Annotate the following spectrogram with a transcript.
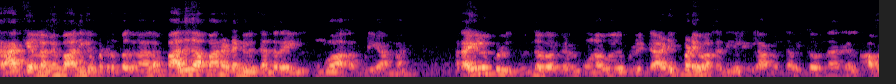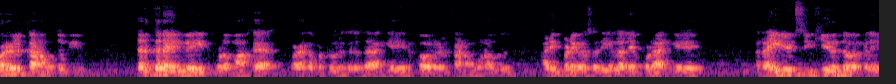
ட்ராக் எல்லாமே பாதிக்கப்பட்டிருப்பதனால பாதுகாப்பான இடங்களுக்கு அந்த ரயில் மூவ் ஆக முடியாம ரயிலுக்குள் இருந்தவர்கள் உணவு உள்ளிட்ட அடிப்படை வசதிகள் இல்லாமல் தவித்து வந்தார்கள். அவர்களுக்கான உதவியும் தெற்கு ரயில்வேயின் மூலமாக வழங்கப்பட்டு வருகிறது. அங்கே இருப்பவர்களுக்கான உணவு அடிப்படை வசதிகள் அதே போல அங்கே ரயிலில் சிக்கி இருந்தவர்களை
